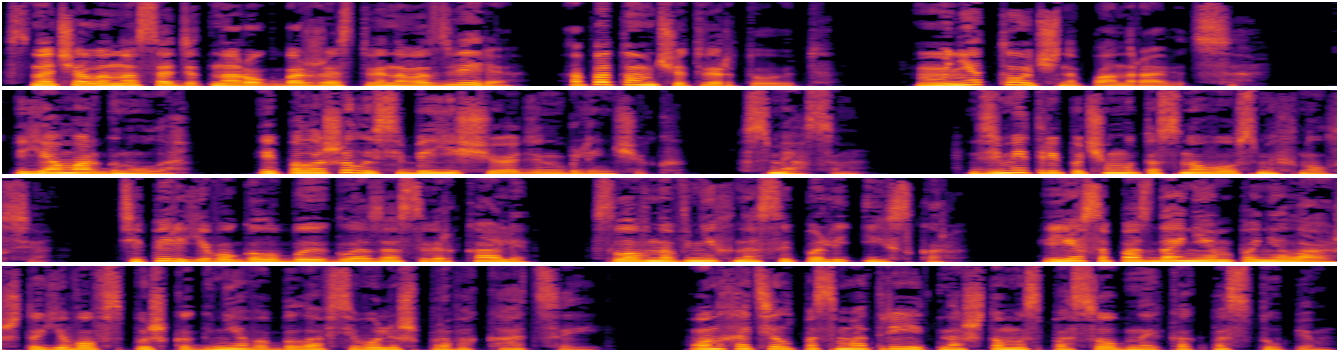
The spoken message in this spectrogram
Сначала насадят на рог божественного зверя, а потом четвертуют. Мне точно понравится». Я моргнула и положила себе еще один блинчик с мясом. Дмитрий почему-то снова усмехнулся. Теперь его голубые глаза сверкали, словно в них насыпали искр. И я с опозданием поняла, что его вспышка гнева была всего лишь провокацией. Он хотел посмотреть, на что мы способны и как поступим.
